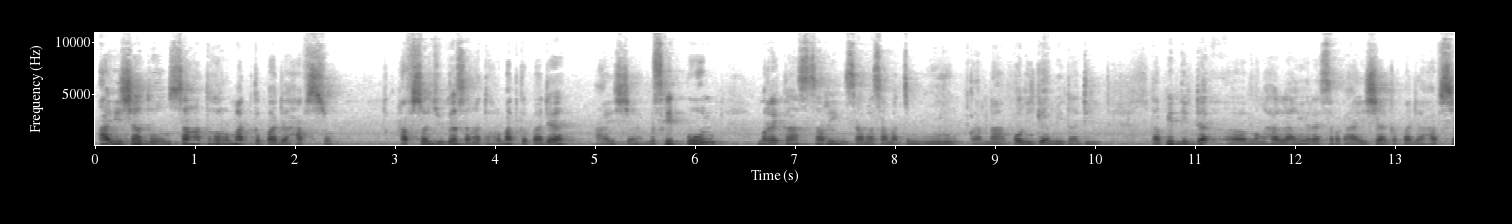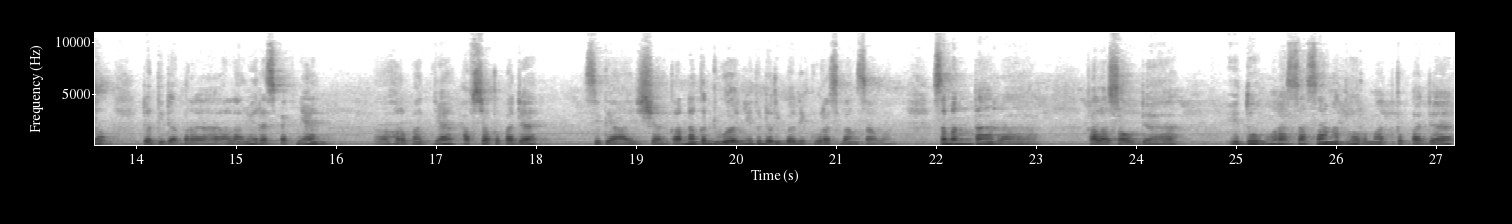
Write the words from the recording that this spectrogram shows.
Aisyah tuh sangat hormat kepada Hafsah. Hafsah juga sangat hormat kepada Aisyah. Meskipun mereka sering sama-sama cemburu karena poligami tadi. Tapi tidak e, menghalangi respek Aisyah kepada Hafsah dan tidak menghalangi respeknya uh, hormatnya Hafsah kepada Siti Aisyah karena keduanya itu dari Bani Quraisy bangsawan. Sementara kalau Sauda itu ngerasa sangat hormat kepada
